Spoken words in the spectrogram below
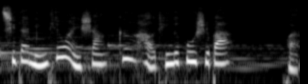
期待明天晚上更好听的故事吧，晚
